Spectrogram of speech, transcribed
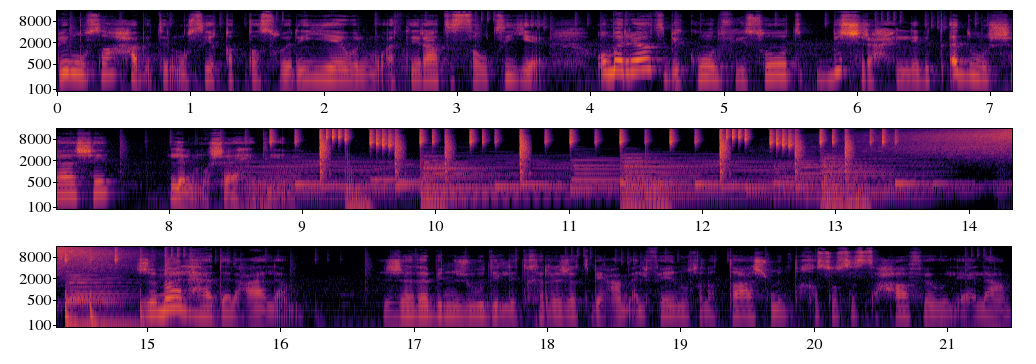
بمصاحبة الموسيقى التصويرية والمؤثرات الصوتية ومرات بيكون في صوت بشرح اللي بتقدمه الشاشة للمشاهدين. جمال هذا العالم. جذب نجود اللي تخرجت بعام 2013 من تخصص الصحافة والإعلام.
